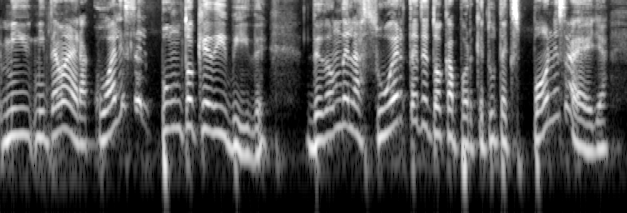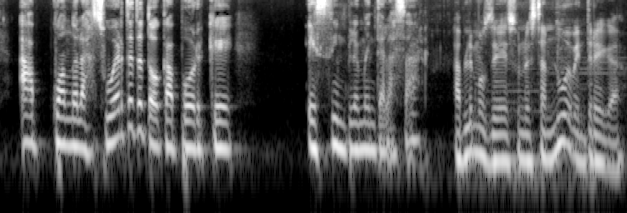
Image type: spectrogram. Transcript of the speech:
mi, mi tema era, ¿cuál es el punto que divide de donde la suerte te toca porque tú te expones a ella a cuando la suerte te toca porque es simplemente al azar? Hablemos de eso en esta nueva entrega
